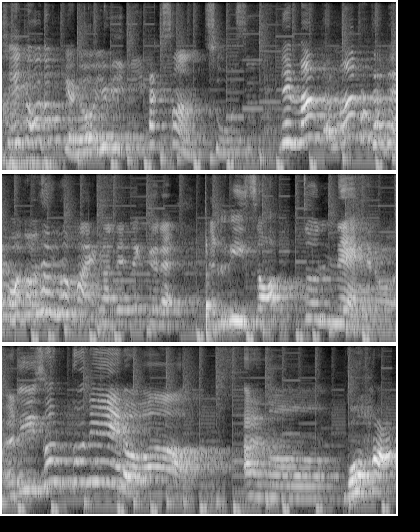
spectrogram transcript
アチェトドッピオどういう意味たくさん。ソースでまだまだ食べ物の名前が出てくるリゾットネロリゾットネロはあのご飯。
